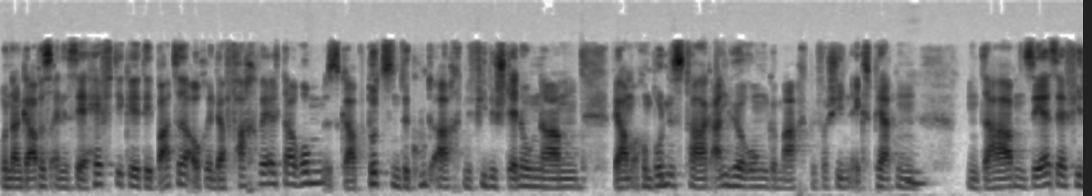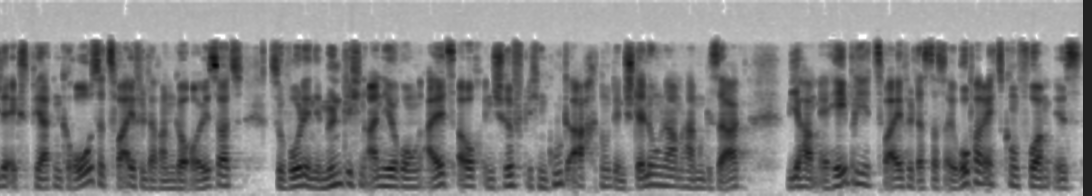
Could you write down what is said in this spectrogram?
Und dann gab es eine sehr heftige Debatte auch in der Fachwelt darum. Es gab Dutzende Gutachten, viele Stellungnahmen. Wir haben auch im Bundestag Anhörungen gemacht mit verschiedenen Experten. Mhm. Und da haben sehr, sehr viele Experten große Zweifel daran geäußert, sowohl in den mündlichen Anhörungen als auch in schriftlichen Gutachten und in Stellungnahmen haben gesagt, wir haben erhebliche Zweifel, dass das europarechtskonform ist.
